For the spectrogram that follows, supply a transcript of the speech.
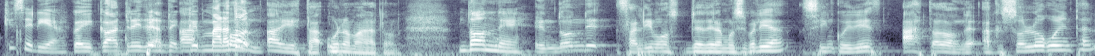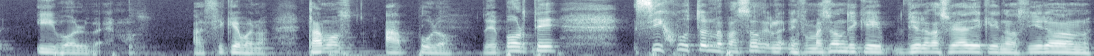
¿Qué sería? ¿Qué- qué- Ah, ¿Maratón? oh, ahí está, una maratón. ¿Dónde? En donde salimos desde la municipalidad, 5 y 10, hasta donde, a que solo y volvemos. Así que bueno, estamos a puro deporte. Sí, justo me pasó la información de que dio la casualidad de que nos dieron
